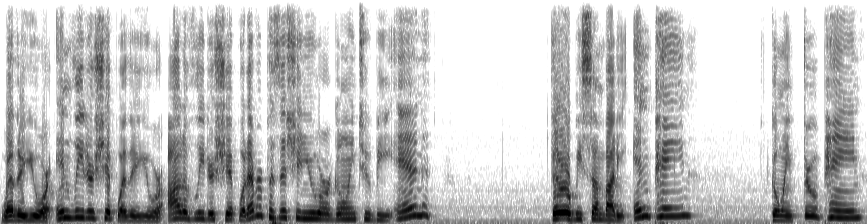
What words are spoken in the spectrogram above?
whether you are in leadership, whether you are out of leadership, whatever position you are going to be in, there will be somebody in pain, going through pain,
